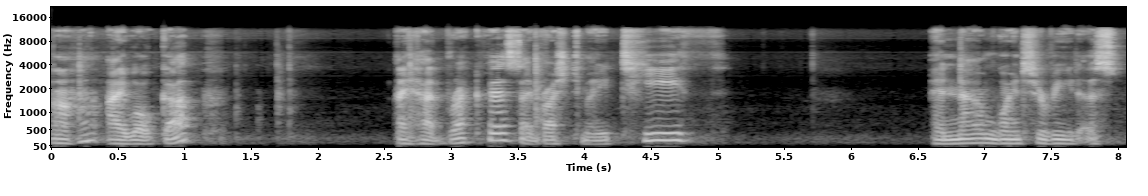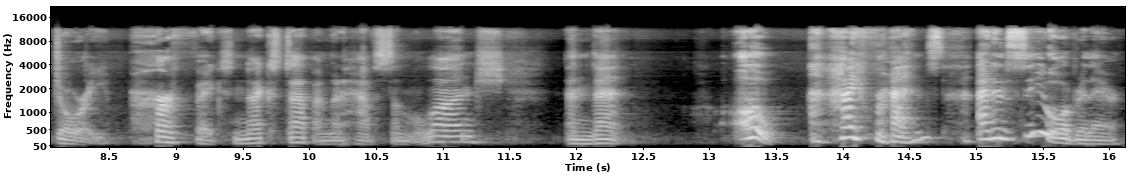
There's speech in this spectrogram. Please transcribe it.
Uh-huh. I woke up. I had breakfast. I brushed my teeth. And now I'm going to read a story. Perfect. Next up, I'm going to have some lunch. And then... Oh! Hi, friends! I didn't see you over there.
